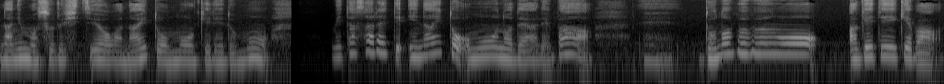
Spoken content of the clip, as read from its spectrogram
何もする必要はないと思うけれども満たされていないと思うのであれば、えー、どの部分を上げていけば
